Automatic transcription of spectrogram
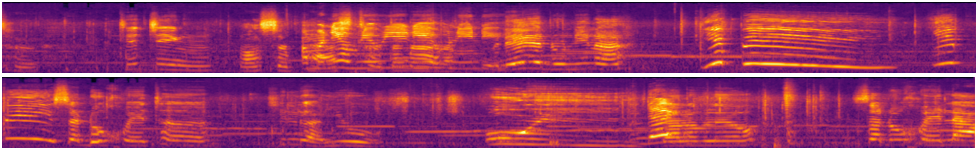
เธอ ที่จริงเราเซอร์ไพรเอามานี่ส์เอาเธมาอนี่ตั้งนานเอาแล้วมานี่ดิ ไม่ได้ดูนี่นะยิปปี้ยิปปี้สะดูเควสเธอที่เหลืออยู่ อุ้ยเด้ยตามเรามาเร็วสะดูเควสเรา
